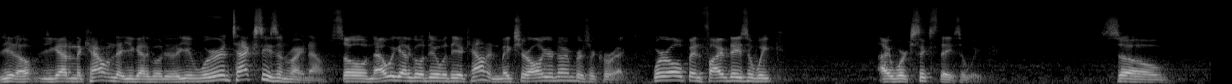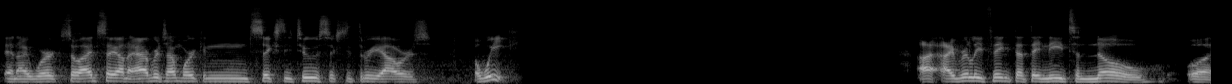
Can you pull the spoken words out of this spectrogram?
you know, you got an accountant that you got to go do. We're in tax season right now. So now we got to go deal with the accountant and make sure all your numbers are correct. We're open five days a week. I work six days a week. So, and I work, so I'd say on average, I'm working 62, 63 hours a week. I, I really think that they need to know uh,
